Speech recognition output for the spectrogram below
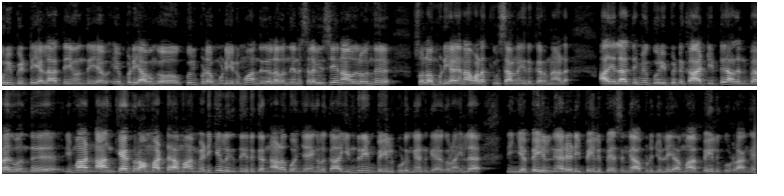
குறிப்பிட்டு எல்லாத்தையும் வந்து எப்படி அவங்க குறிப்பிட முடியுமோ அந்த இதில் வந்து சில விஷயம் நான் அதில் வந்து சொல்ல முடியாது. ஏன்னா வழக்கு விசாரணை இருக்கிறனால. அது எல்லாத்தையுமே குறிப்பிட்டு காட்டிட்டு அதன் பிறகு வந்து ரிமாண்ட் நாங்கள் கேட்குறோம் அம்மாட்ட அம்மா மெடிக்கலுக்கு இது இருக்கிறனால கொஞ்சம் எங்களுக்காக இன்ட்ரீம் பெயில் கொடுங்கன்னு கேட்குறோம். இல்லை நீங்கள் பெயில் நேரடி பெயில் பேசுங்க அப்படின்னு சொல்லி அம்மா பெயில் கொடுறாங்க.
